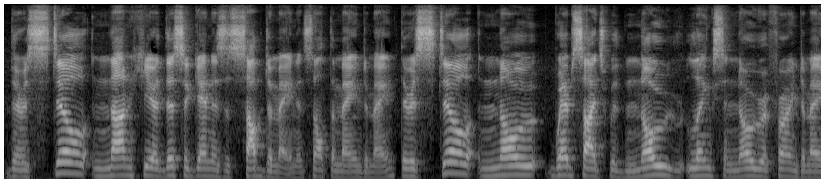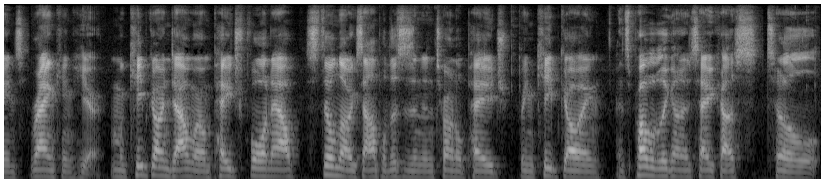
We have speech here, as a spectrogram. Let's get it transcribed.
There is still none here. This again is a subdomain. It's not the main domain. There is still no websites with no links and no referring domains ranking here. And we keep going down. We're on page four now. Still no example. This is an internal page. We can keep going. It's probably going to take us till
